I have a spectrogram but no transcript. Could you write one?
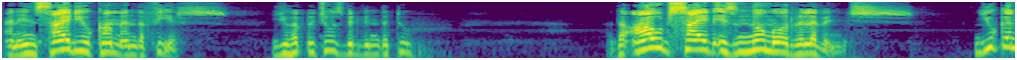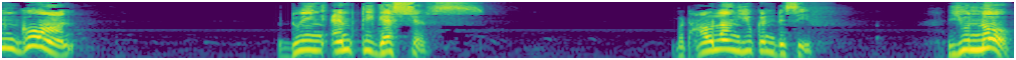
And inside you come and the fears. You have to choose between the two. The outside is no more relevant. You can go on doing empty gestures. But how long you can deceive? You know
